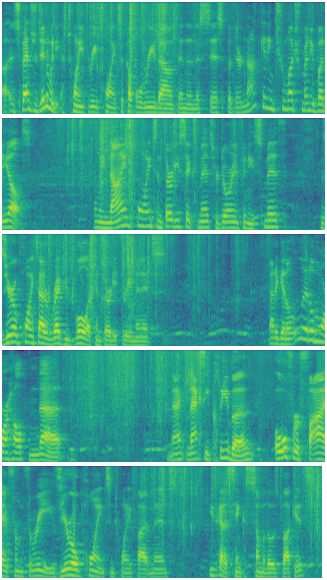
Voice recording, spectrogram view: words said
uh, Spencer Dinwiddie has 23 points, a couple rebounds, and an assist. But they're not getting too much from anybody else. Only nine points in 36 minutes for Dorian Finney-Smith. Zero points out of Reggie Bullock in 33 minutes. Got to get a little more help than that. Ma- Maxi Kleber, 0 for 5 from 3, 0 points in 25 minutes. He's got to sink some of those buckets.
